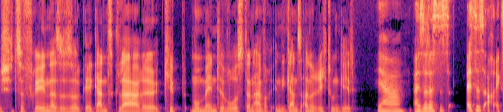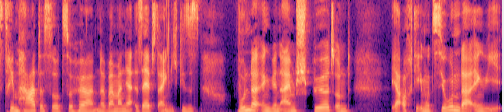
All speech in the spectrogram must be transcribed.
schizophren, also so ganz klare Kippmomente, wo es dann einfach in die ganz andere Richtung geht. Ja, also das ist, es ist auch extrem hart, das so zu hören, ne? weil man ja selbst eigentlich dieses Wunder irgendwie in einem spürt und ja auch die Emotionen da irgendwie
